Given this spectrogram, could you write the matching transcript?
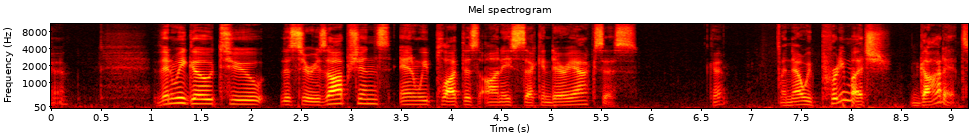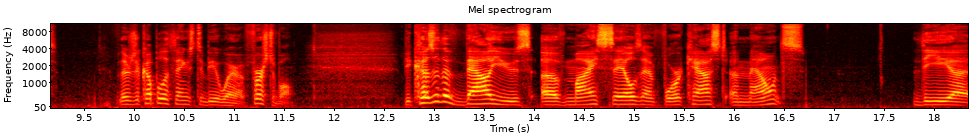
Okay. Then we go to the series options and we plot this on a secondary axis. Okay. And now we pretty much got it. There's a couple of things to be aware of. First of all, because of the values of my sales and forecast amounts, the uh,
